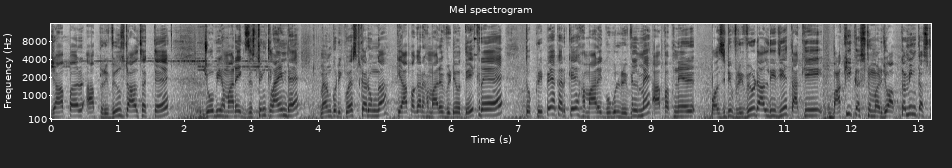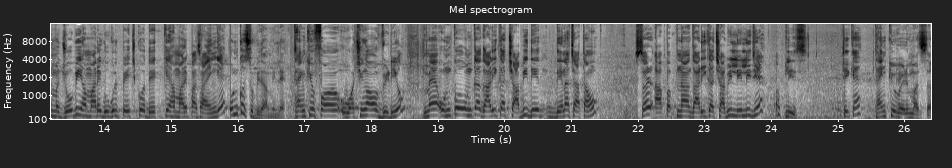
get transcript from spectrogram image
जहाँ पर आप रिव्यूज़ डाल सकते हैं जो भी हमारे एग्जिस्टिंग क्लाइंट है मैं उनको रिक्वेस्ट करूँगा कि आप अगर हमारे वीडियो देख रहे हैं तो कृपया करके हमारे गूगल रिव्यू में आप अपने पॉजिटिव रिव्यू डाल दीजिए ताकि बाकी कस्टमर जो अपकमिंग कस्टमर जो भी हमारे गूगल पेज को देख के हमारे पास आएँगे, उनको सुविधा मिले। Thank you for watching our video मैं उनको, उनका गाड़ी का चाबी दे, देना चाहता हूँ। सर आप अपना गाड़ी का चाबी ले लीजिए और प्लीज़ ठीक है? Thank you very much sir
